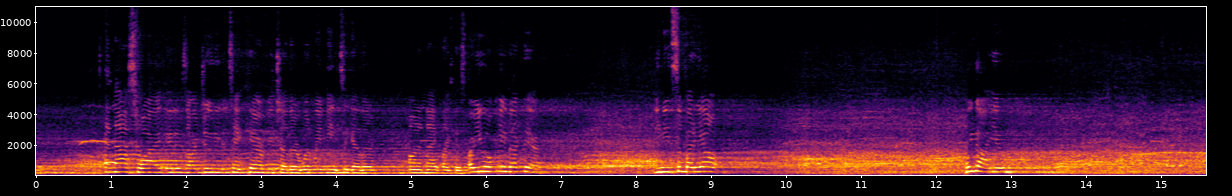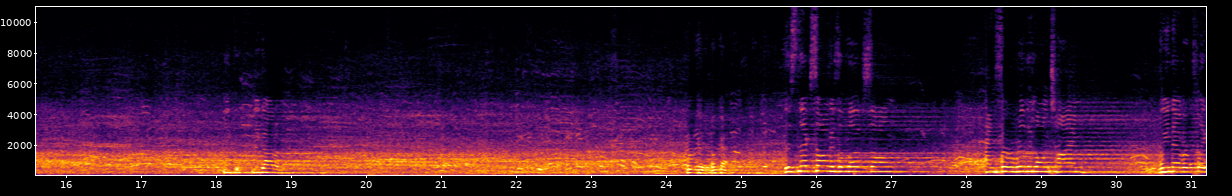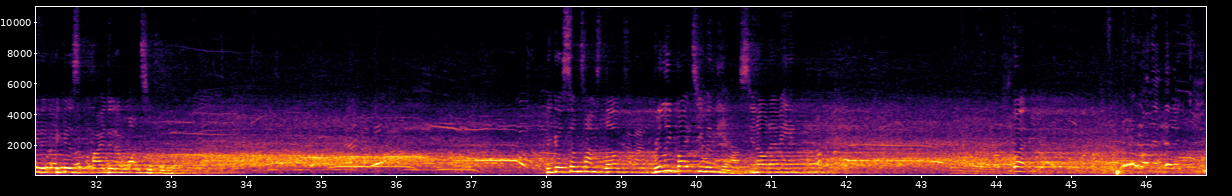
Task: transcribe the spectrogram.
It is our duty to take care of each other when we meet together on a night like this. Are you okay back there? You need somebody out? We got you. You got him. We're good, okay. This next song is a love song. And for a really long time, we never played it because I didn't want to play it. Because sometimes love really bites you in the ass, you know what I mean? But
